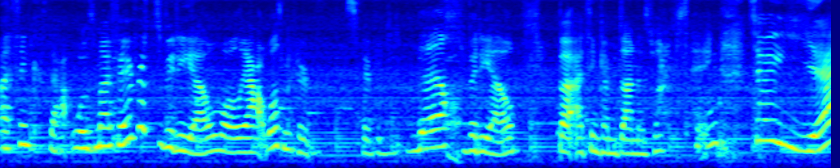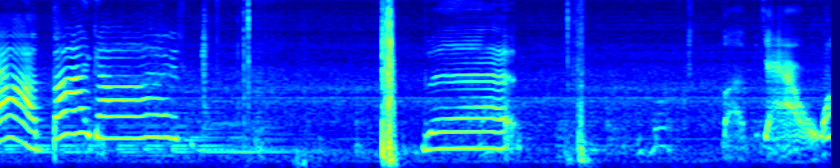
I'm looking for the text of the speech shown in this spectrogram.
I think that was my favorites video. Well, yeah, it was my favorite favorite video, but I think I'm done is what I'm saying. So yeah, bye guys. Bleh. Love you.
